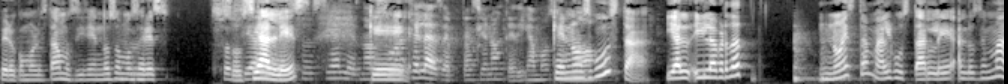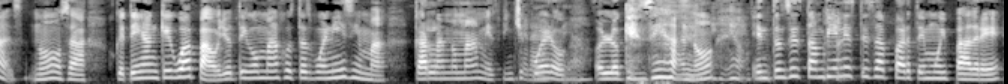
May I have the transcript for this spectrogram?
pero como lo estábamos diciendo, somos seres Sociales. sociales, sociales, nos que- surge la aceptación aunque digamos que nos no. gusta. Y, al- y la verdad, no está mal gustarle a los demás, ¿no? O sea, o que te digan qué guapa, o yo te digo, Majo, estás buenísima, Carla, no mames, pinche cuero, o lo que sea, ¿no? Entonces también está esa parte muy padre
